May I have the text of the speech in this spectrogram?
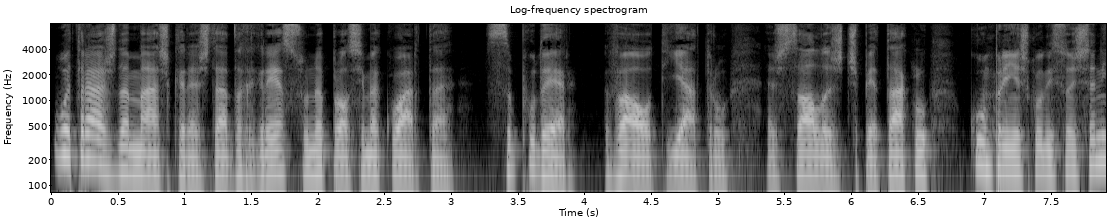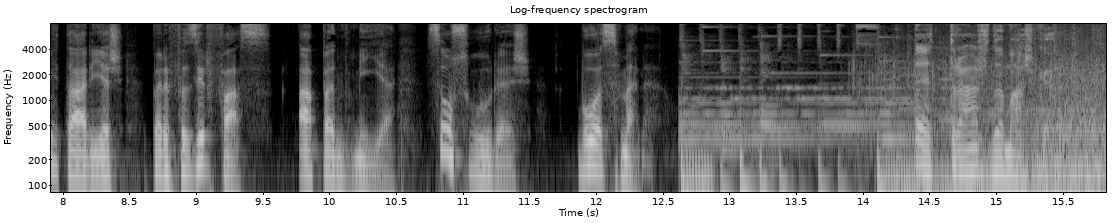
O Atrás da Máscara está de regresso na próxima quarta. Se puder, vá ao teatro. As salas de espetáculo cumprem as condições sanitárias para fazer face à pandemia. São seguras Boa semana. Atrás da máscara.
